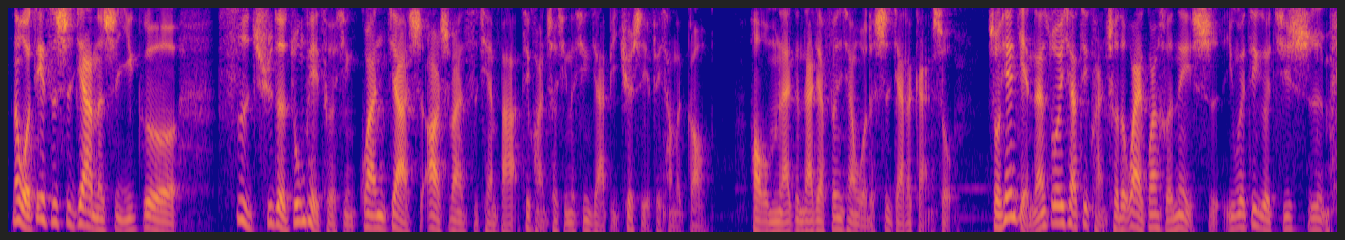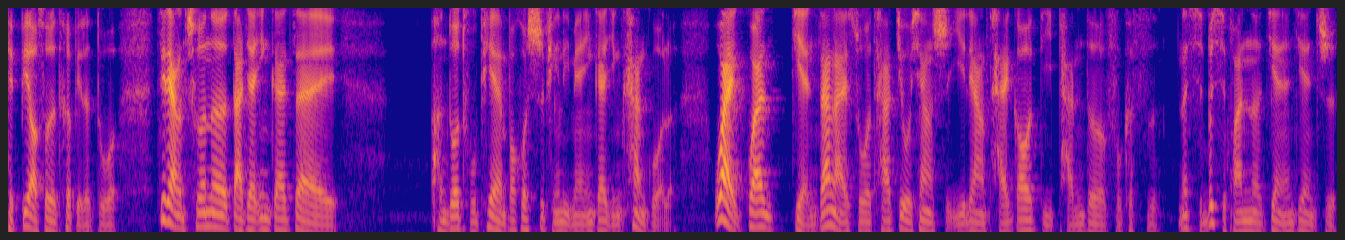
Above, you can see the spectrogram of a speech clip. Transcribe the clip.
那我这次试驾呢是一个四驱的中配车型，官价是二十万四千八，这款车型的性价比确实也非常的高。好，我们来跟大家分享我的试驾的感受。首先，简单说一下这款车的外观和内饰，因为这个其实没必要说的特别的多。这辆车呢，大家应该在很多图片，包括视频里面应该已经看过了。外观简单来说，它就像是一辆抬高底盘的福克斯。那喜不喜欢呢？见仁见智。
